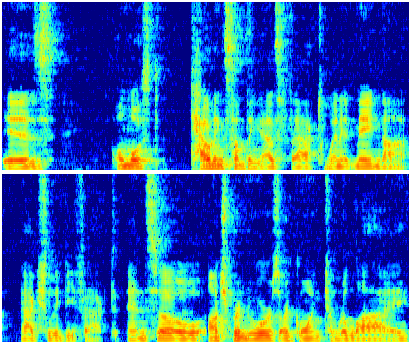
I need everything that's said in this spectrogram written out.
is almost touting something as fact when it may not actually be fact. And so entrepreneurs are going to rely,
